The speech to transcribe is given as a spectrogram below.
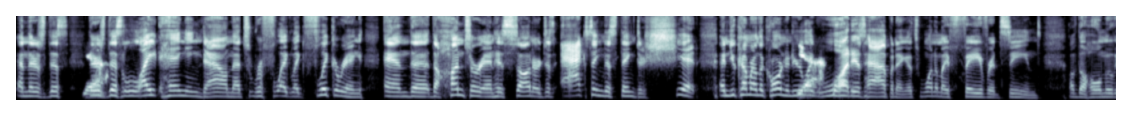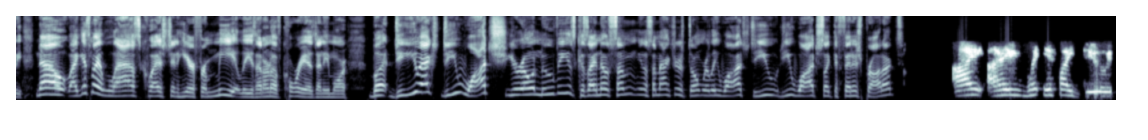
and there's this Yeah. there's this light hanging down that's reflect like flickering, and the the hunter and his son are just axing this thing to shit, and you come around the corner and you're Yeah. like, what is happening? It's one of my favorite scenes of the whole movie. Now, I guess my last question here, for me at least, I don't know if Cory has anymore, but do you actually do you watch your own movies? Because I know some you know some actors don't really watch. Do you do you watch like the finished product? I I if I do, it's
